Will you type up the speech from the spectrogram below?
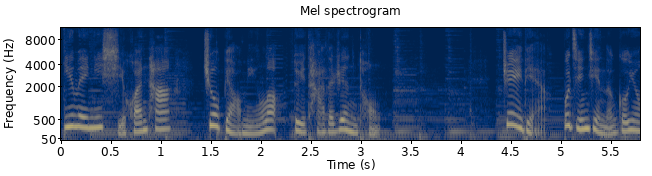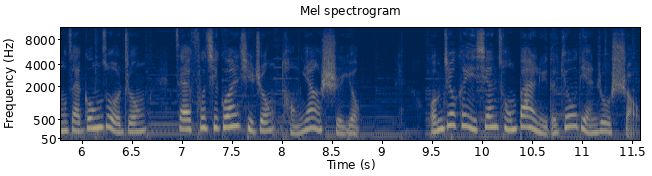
因为你喜欢他，就表明了对他的认同。这一点啊，不仅仅能够用在工作中，在夫妻关系中同样适用。我们就可以先从伴侣的优点入手，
